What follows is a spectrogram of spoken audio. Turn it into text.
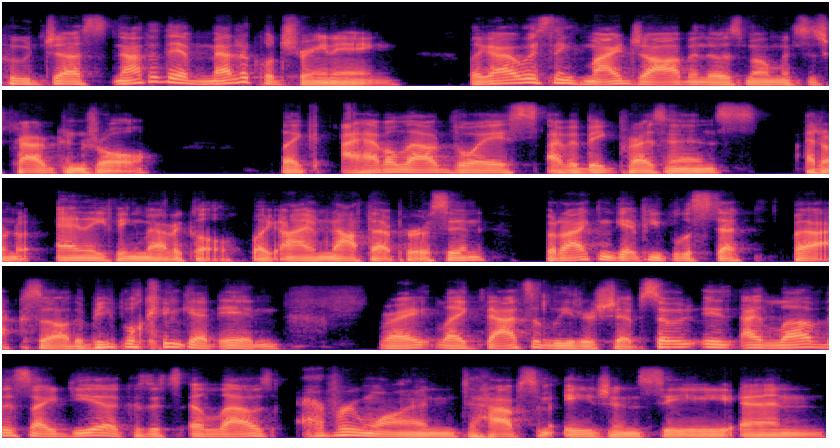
who just, not that they have medical training, like I always think my job in those moments is crowd control. Like I have a loud voice, I have a big presence. I don't know anything medical. Like I'm not that person, but I can get people to step back so other people can get in. Right. Like that's a leadership. So it, I love this idea because it allows everyone to have some agency and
